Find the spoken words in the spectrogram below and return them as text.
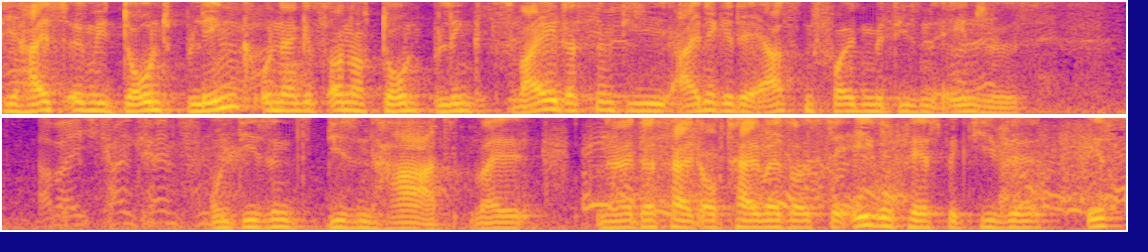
die heißt irgendwie Don't Blink und dann gibt es auch noch Don't Blink 2. Das sind die einige der ersten Folgen mit diesen Angels. Und die sind, die sind hart, weil ne, das halt auch teilweise aus der Ego-Perspektive ist,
